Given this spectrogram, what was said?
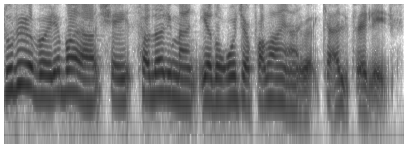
duruyor böyle bayağı şey salaryman ya da hoca falan yani böyle kellifeli herif.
